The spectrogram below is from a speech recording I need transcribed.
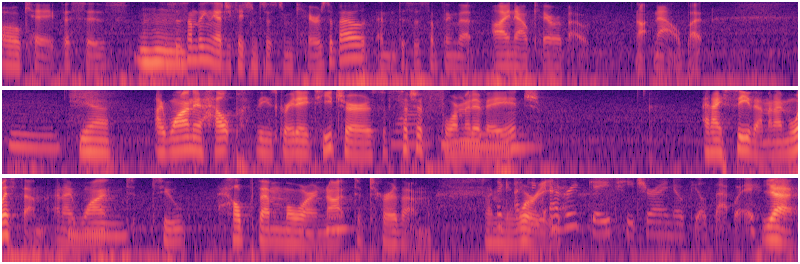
okay, this is mm-hmm. this is something the education system cares about, and this is something that I now care about. Not now, but mm. yeah, I want to help these grade eight teachers. It's Yeah. such a formative Mm. age, and I see them, and I'm with them, and I Mhm. want to help them more, not deter them. I'm like worried. I think every gay teacher I know feels that way. yeah,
